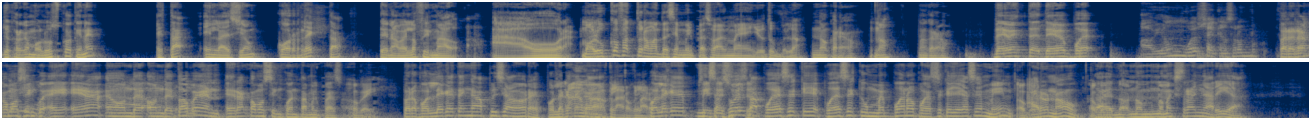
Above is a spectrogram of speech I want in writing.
Yo creo que Molusco tiene, está en la decisión correcta de no haberlo firmado. Ahora, Molusco factura más de 100 mil pesos al mes en YouTube, ¿verdad? no creo, No. no creo. Debe, este- debe, pues, Había un website que nosotros buscamos. pero era como cincu- eh, era on the, on the top end, eran como 50 mil pesos. Ok. Pero ponle que tenga auspiciadores, ponle que Ah, tenga. bueno, claro, claro. Ponle que Sí, misa sí, suelta, sí. puede ser que, puede ser que un mes bueno, puede ser que llegue a 100 mil. Ok. I don't know. O sea, Ok. no, no- no me extrañaría.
